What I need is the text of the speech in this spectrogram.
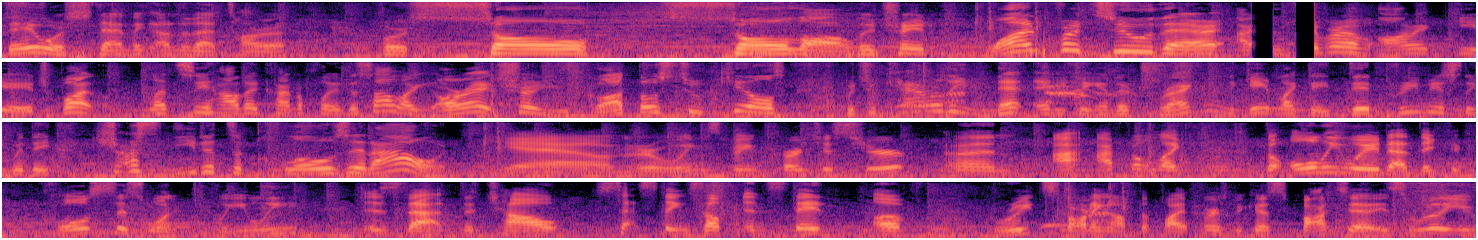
They were standing under that turret for so, so long. They trade one for two there in favor of Onic PH, but let's see how they kind of play this out. Like, all right, sure, you got those two kills, but you can't really net anything, and they're dragging the game like they did previously, where they just needed to close it out. Yeah, another wings being purchased here, and I, I felt like the only way that they could close this one cleanly is that the Chou sets things up instead of Greed starting off the fight first, because Baxia is really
